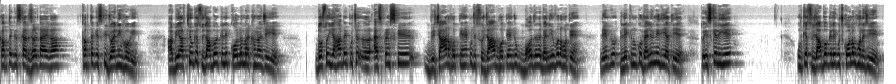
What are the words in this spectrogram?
कब तक इसका रिज़ल्ट आएगा, कब तक इसकी ज्वाइनिंग होगी। अभ्यर्थियों के सुझावों के लिए कॉल कॉलम रखना चाहिए। दोस्तों, यहाँ पे कुछ एस्पिरेंट्स के विचार होते हैं, कुछ सुझाव होते हैं जो बहुत ज़्यादा वैल्यूएबल होते हैं। लेकिन लेकिन उनको वैल्यू नहीं दी जाती है। तो इसके लिए उनके सुझावों के लिए कुछ कॉलम होने चाहिए।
